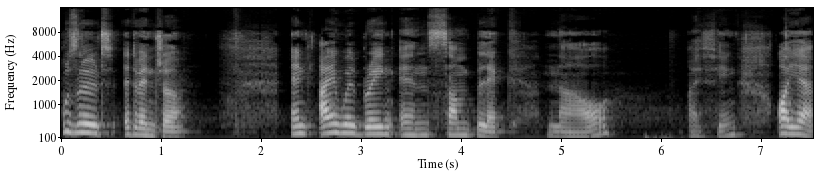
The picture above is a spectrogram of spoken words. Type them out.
Boozled Adventure. And I will bring in some black now, I think. Oh yeah,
